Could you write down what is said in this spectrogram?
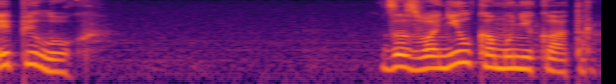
Эпилог. Зазвонил коммуникатор.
